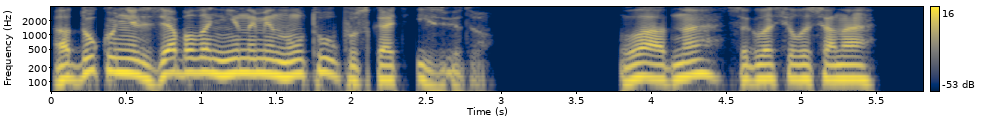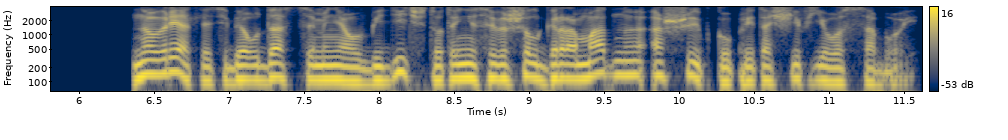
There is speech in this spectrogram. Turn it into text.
а Дуку нельзя было ни на минуту упускать из виду. «Ладно», — согласилась она, но вряд ли тебе удастся меня убедить, что ты не совершил громадную ошибку, притащив его с собой.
